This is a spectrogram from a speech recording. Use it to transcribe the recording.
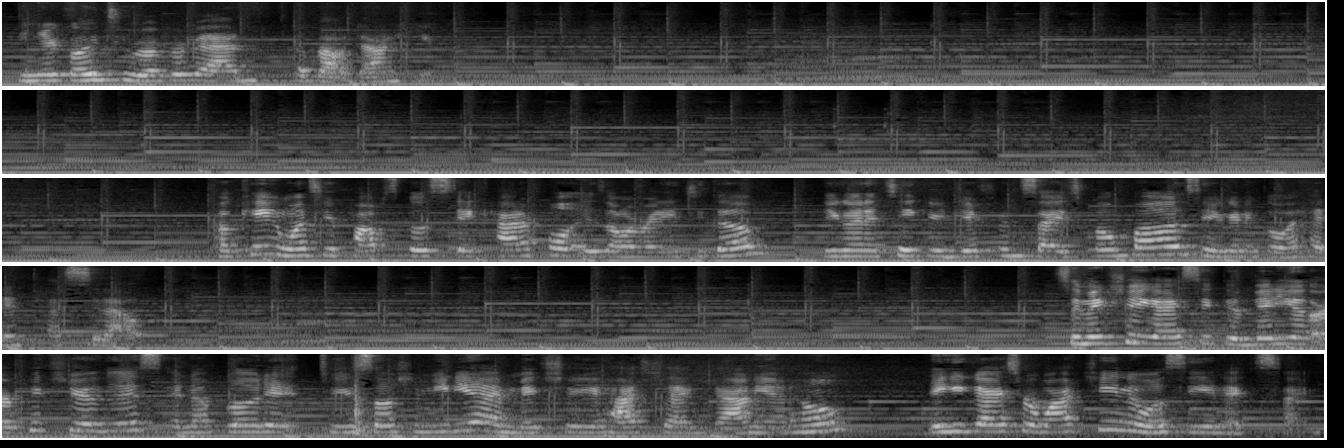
and you're going to rubber band about down here. Okay, once your popsicle stick catapult is all ready to go, you're going to take your different size foam balls and you're going to go ahead and test it out. So make sure you guys take a video or a picture of this and upload it to your social media and make sure you hashtag Downey at home. Thank you guys for watching and we'll see you next time.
